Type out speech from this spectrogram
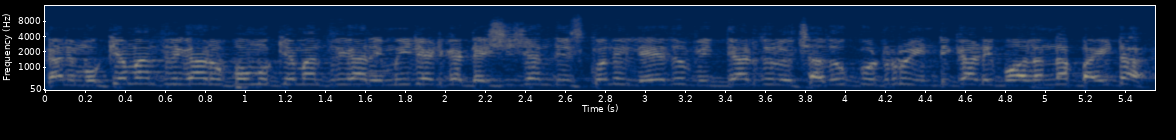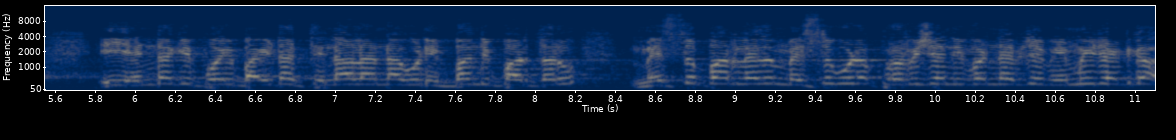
కానీ ముఖ్యమంత్రి గారు ఉప ముఖ్యమంత్రి గారు ఇమీడియట్గా డెసిషన్ తీసుకొని లేదు విద్యార్థులు చదువుకుంటారు ఇంటికాడికి పోవాలన్నా బయట ఈ ఎండకి పోయి బయట తినాలన్నా కూడా ఇబ్బంది పడతారు. మెస్ పర్లేదు మెస్ కూడా ప్రొవిజన్ ఇవ్వండి అని చెప్పి ఇమీడియట్గా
